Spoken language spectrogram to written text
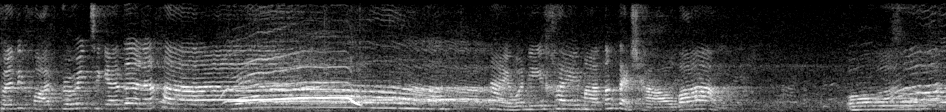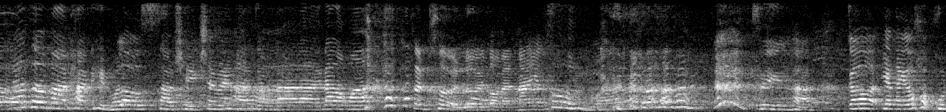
2025 Growing Together นะคะไหนวันนี้ใครมาตั้งแต่เช้าบ้าง โอ้ ถึงว่าเราซาวเช็คใช่ไหมคะจำได้น่ารักมากจนเขินเลยตอนนั้นหน้ายังเขินมากจริงค่ะ ก็ยังไงก็ขอบคุณ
